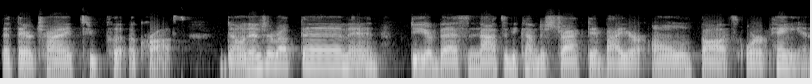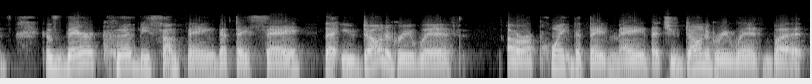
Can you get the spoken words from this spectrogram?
that they're trying to put across. Don't interrupt them and do your best not to become distracted by your own thoughts or opinions. Because there could be something that they say that you don't agree with, or a point that they've made that you don't agree with, but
